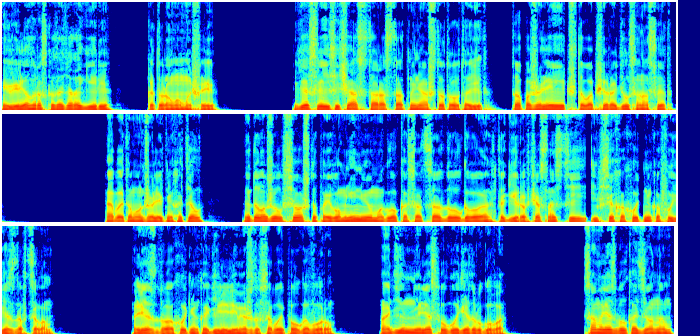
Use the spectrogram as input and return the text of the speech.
и велел рассказать о Тагире, к которому мы шли. Если и сейчас староста от меня что-то утаит, то пожалеет, что вообще родился на свет. Об этом он жалеть не хотел и доложил все, что, по его мнению, могло касаться долгого Тагира в частности и всех охотников уезда в целом. Лес два охотника делили между собой по уговору. Один не лез в угодья другого. Сам лес был казенным,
